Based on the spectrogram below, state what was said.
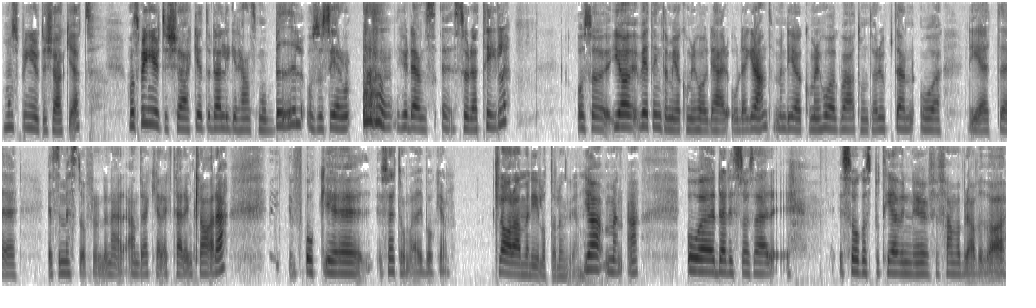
Hon springer ut i köket. Hon springer ut i köket och där ligger hans mobil och så ser hon hur den eh, surrar till. Och så, jag vet inte om jag kommer ihåg det här ordagrant men det jag kommer ihåg var att hon tar upp den och det är ett eh, sms då från den här andra karaktären Klara. Och eh, så heter hon va i boken? Klara men det är Lotta Lundgren. Ja men ja. Och där det står så här. Såg oss på tv nu, för fan vad bra vi var.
